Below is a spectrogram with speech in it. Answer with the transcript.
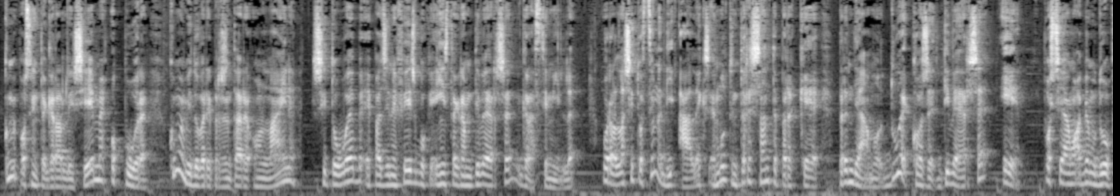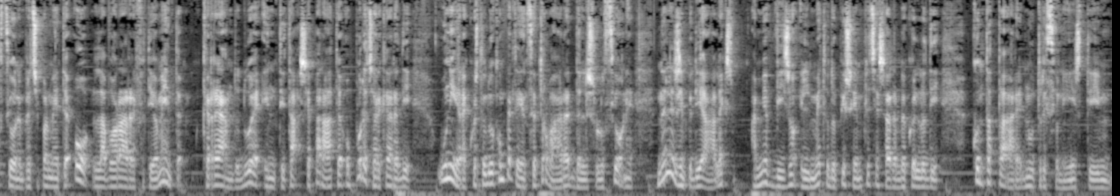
Come posso integrarli insieme? Oppure come mi dovrei presentare online? Online, sito web e pagine Facebook e Instagram diverse? Grazie mille. Ora, la situazione di Alex è molto interessante perché prendiamo due cose diverse e possiamo, abbiamo due opzioni principalmente, o lavorare effettivamente creando due entità separate oppure cercare di unire queste due competenze e trovare delle soluzioni. Nell'esempio di Alex, a mio avviso, il metodo più semplice sarebbe quello di contattare nutrizionisti,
